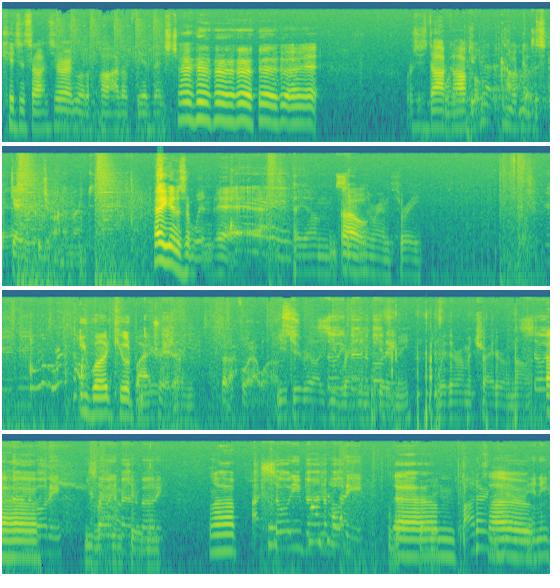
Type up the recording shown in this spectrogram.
kids inside. Sorry, I'm not a part of the adventure. What's this dark alcohol? Game. Hey, innocent win. Yeah. Hey, um, Oh. Sam round three. You weren't killed by a traitor, but I thought I was. You do realise So you you burned random killed me, whether I'm a traitor or not. Saw you Uh, burn the body. You Saw you random killed me. Uh, I saw you burn the body. What body? Um, I don't so- have any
